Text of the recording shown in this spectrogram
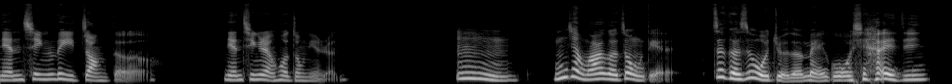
年轻力壮的年轻人或中年人。嗯，你讲到一个重点，这个是我觉得美国现在已经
